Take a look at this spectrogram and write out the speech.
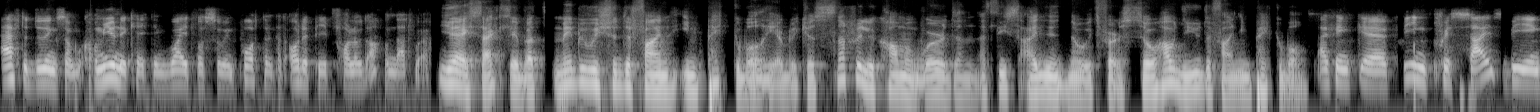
after doing some communicating why it was so important that other people followed up on that work. Yeah, exactly. But maybe we should define impeccable here because it's not really a common word, and at least I didn't know it first. So, how do you define impeccable? I think uh, being precise, being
